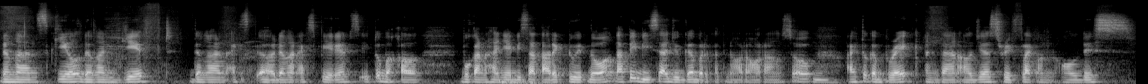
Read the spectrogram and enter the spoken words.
dengan skill, dengan gift, dengan uh, dengan experience itu bakal bukan hanya bisa tarik duit doang tapi bisa juga berkatin orang-orang. So hmm. I took a break and then I'll just reflect on all this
